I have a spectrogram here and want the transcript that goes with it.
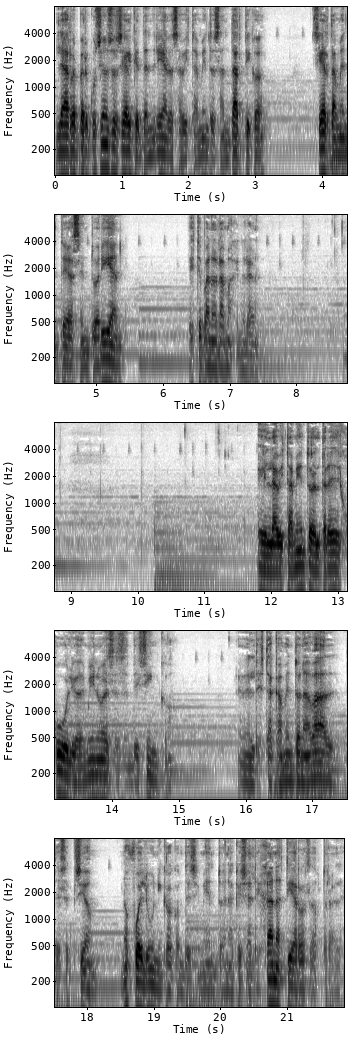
la repercusión social que tendrían los avistamientos antárticos ciertamente acentuarían este panorama general. El avistamiento del 3 de julio de 1965 en el destacamento naval Decepción no fue el único acontecimiento en aquellas lejanas tierras australes.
